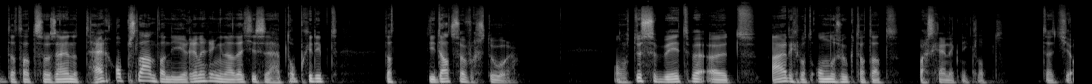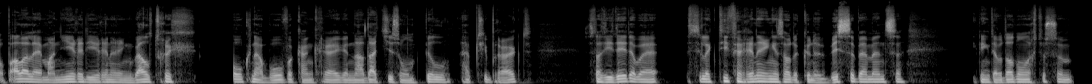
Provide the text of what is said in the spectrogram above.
dat dat zou zijn het heropslaan van die herinneringen nadat je ze hebt opgediept, dat die dat zou verstoren. Ondertussen weten we uit aardig wat onderzoek dat dat waarschijnlijk niet klopt. Dat je op allerlei manieren die herinnering wel terug ook naar boven kan krijgen nadat je zo'n pil hebt gebruikt. Dus dat idee dat wij selectief herinneringen zouden kunnen wissen bij mensen, ik denk dat we dat ondertussen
